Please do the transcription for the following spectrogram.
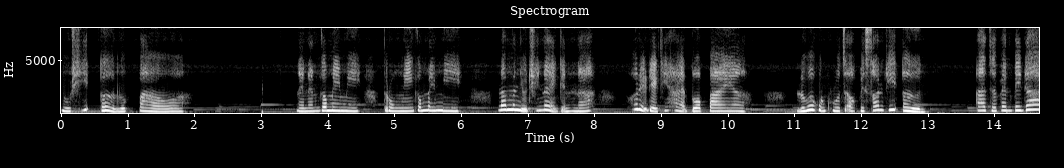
อยู่ที่อื่นหรือเปล่าอะ ในนั้นก็ไม่มี ตรงนี้ก็ไม่มี แล้วมันอยู่ที่ไหนกันนะเพราะเด็กๆที่หายตัวไปอะ หรือว่าคุณครูจะเอาไปซ่อนที่อื่น อาจจะเป็นไปได้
